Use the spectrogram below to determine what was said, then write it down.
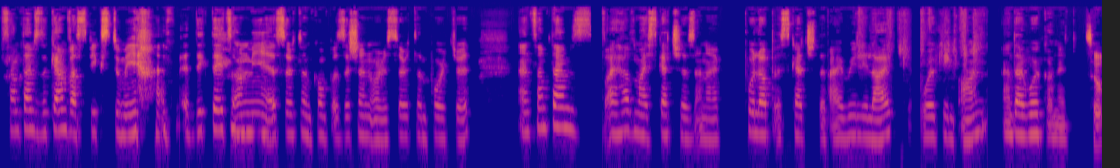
sometimes the canvas speaks to me and it dictates on me a certain composition or a certain portrait. And sometimes I have my sketches and I pull up a sketch that I really like working on and I work on it. So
